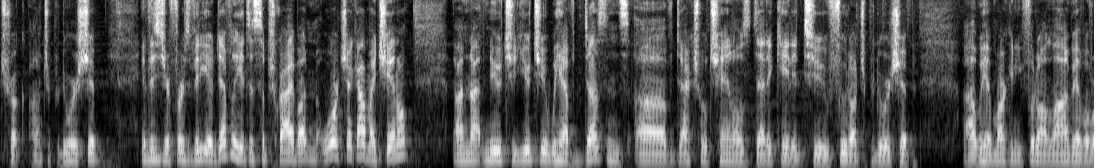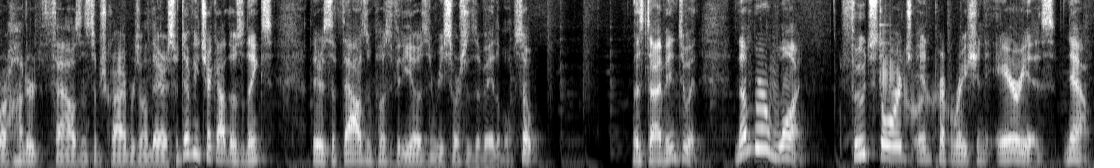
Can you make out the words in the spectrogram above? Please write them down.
truck entrepreneurship. If this is your first video, definitely hit the subscribe button or check out my channel. I'm not new to YouTube. We have dozens of actual channels dedicated to food entrepreneurship. Uh, we have Marketing Food Online. We have over 100,000 subscribers on there. So definitely check out those links. There's a thousand plus videos and resources available. So let's dive into it. Number one, Food storage and preparation areas. Now,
